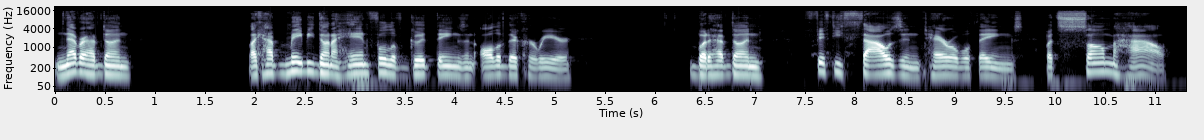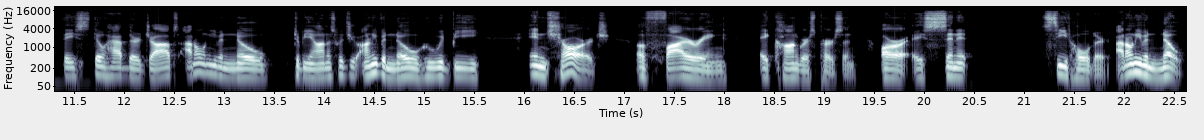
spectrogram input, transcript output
never have done like have maybe done a handful of good things in all of their career, but have done 50,000 terrible things, but somehow they still have their jobs. I don't even know to be honest with you. I don't even know who would be in charge of firing a congressperson or a Senate seat holder. I don't even know.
